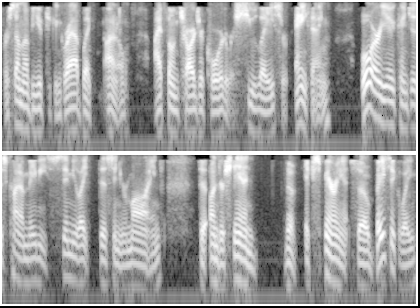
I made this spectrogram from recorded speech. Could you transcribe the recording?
For some of you, if you can grab like, I don't know, iPhone charger cord or a shoelace or anything, or you can just kind of maybe simulate this in your mind to understand the experience. So basically,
